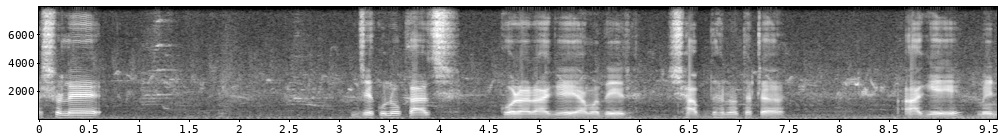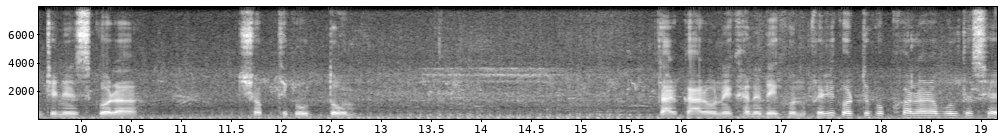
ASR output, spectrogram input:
আসলে যে কোনো কাজ করার আগে আমাদের সাবধানতাটা আগে মেনটেনেন্স করা সব থেকে উত্তম। তার কারণ এখানে দেখুন, ফেরি কর্তৃপক্ষওয়ালারা বলতেছে,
